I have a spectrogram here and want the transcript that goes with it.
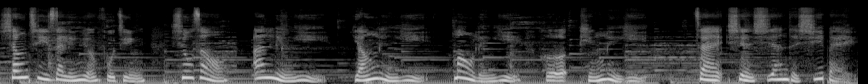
相继在陵园附近修造安陵邑、阳陵邑、茂陵邑和平陵邑，在现西安的西北。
